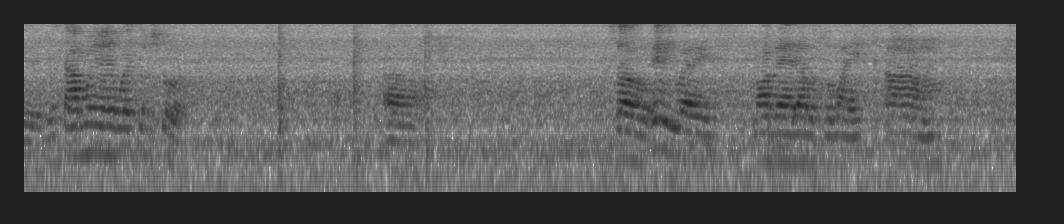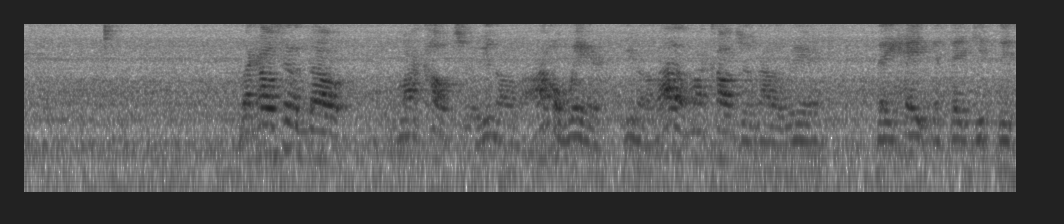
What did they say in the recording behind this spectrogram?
Yeah, just comment when you're on your way to the store. Uh, so, anyways, my bad, that was the wife. Um, like I was saying about my culture, you know, I'm aware. You know, a lot of my culture is not aware. They hate that they get this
